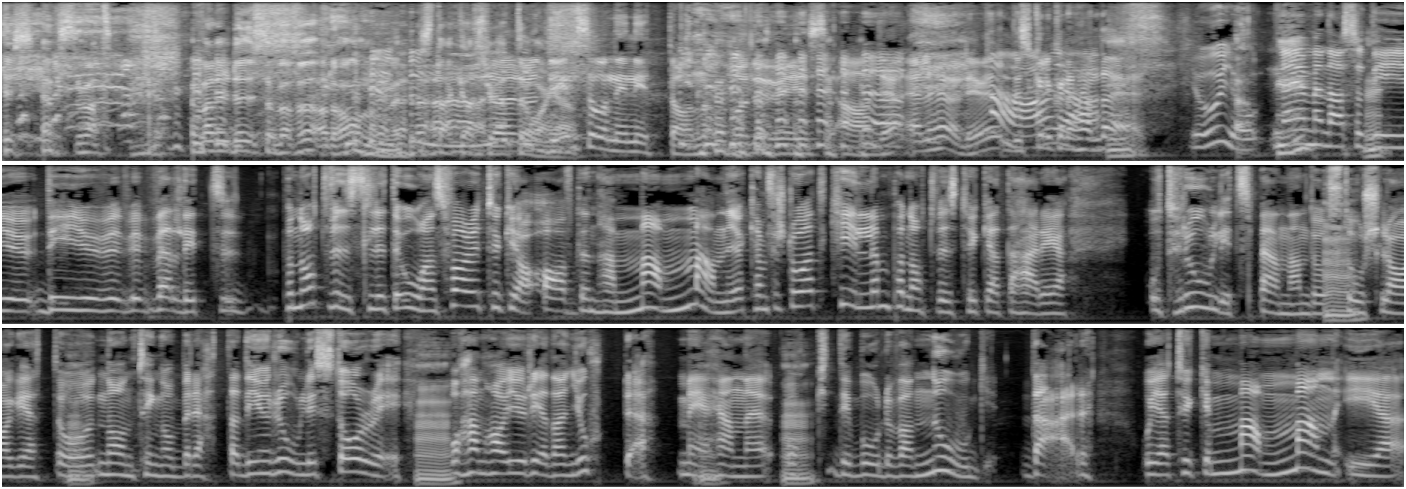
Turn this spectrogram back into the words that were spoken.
Det känns som att var det du som förförde honom, stackars 21-åringen. Din son är 19 och du är... Ja, det, eller hur? Det, det skulle kunna Ja, hända er. Jo, jo. Nej, men alltså det är, ju, det är ju väldigt, på något vis lite oansvarigt tycker jag av den här mamman. Jag kan förstå att killen på något vis tycker att det här är otroligt spännande och storslaget och någonting att berätta. Det är ju en rolig story och han har ju redan gjort det med henne och det borde vara nog där. Och jag tycker mamman är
